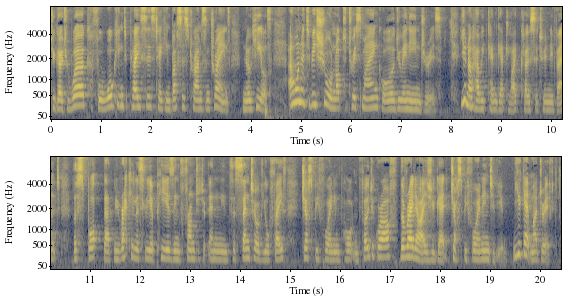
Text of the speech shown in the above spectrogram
to go to work, for walking to places, taking buses, trams, and trains, no heels. I wanted to be sure not to twist my ankle or do any injuries. You know how it can get like closer to an event, the spot that miraculously appears in front and in the center of your face just before an important photograph, the red eyes you get just before an interview. You get my drift.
